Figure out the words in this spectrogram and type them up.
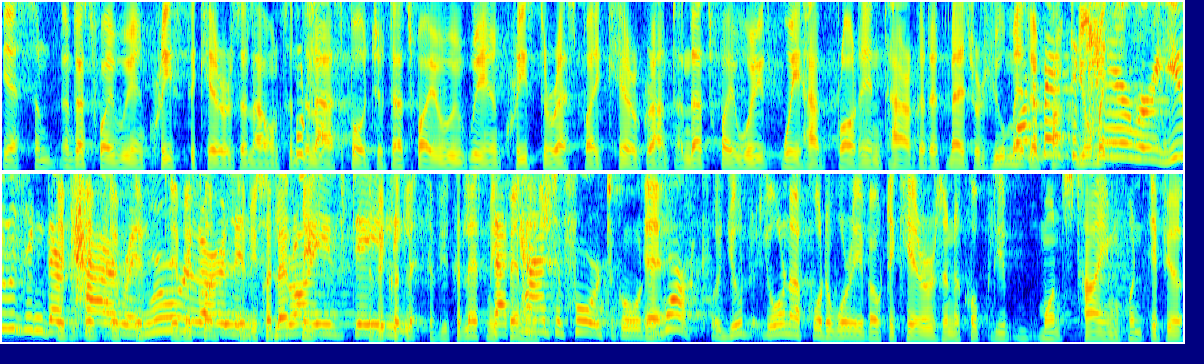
Yes, and, and, that's why we increased the carers allowance in the last budget. That's why we, we, increased the respite care grant, and that's why we, we have brought in targeted measures. You what about the carer using their if, car if, if, in rural Ireland to drive me, daily? If you, could, if you could let me that finish. can't afford to go yeah. to work. Well, you, you're not going to worry about the carers in a couple of months' time. When if you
